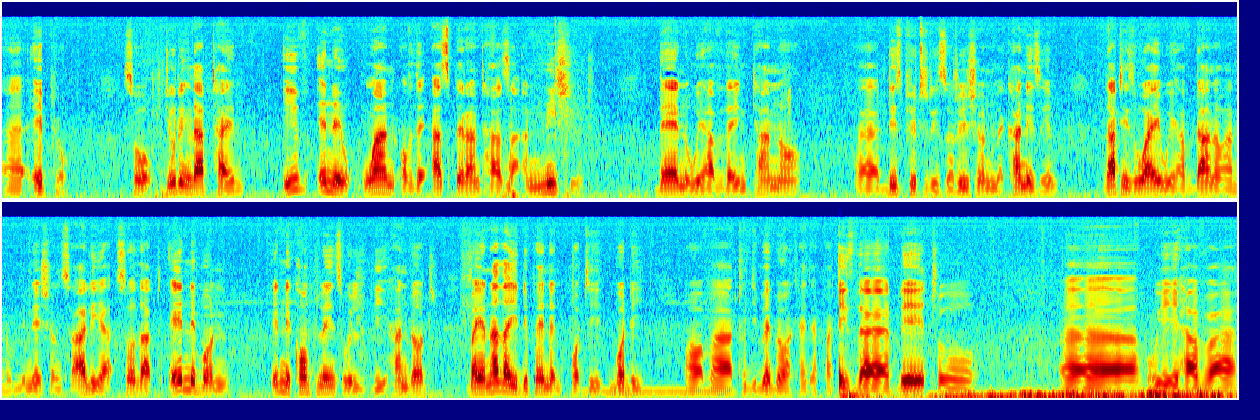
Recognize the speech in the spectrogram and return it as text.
uh, April. So during that time, if any one of the aspirant has an issue, then we have the internal uh, dispute resolution mechanism. That is why we have done our nominations earlier, so that anyone any complaints will be handled by another independent body of uh, Tujibebe wa Kenya Party. It's the day to, uh, we have uh,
